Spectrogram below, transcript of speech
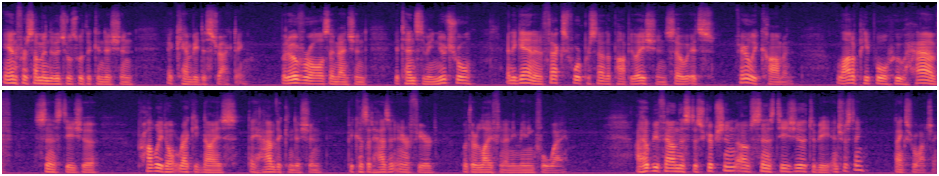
And for some individuals with the condition, it can be distracting. But overall, as I mentioned, it tends to be neutral, and again, it affects 4% of the population, so it's fairly common. A lot of people who have synesthesia probably don't recognize they have the condition because it hasn't interfered with their life in any meaningful way. I hope you found this description of synesthesia to be interesting. Thanks for watching.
